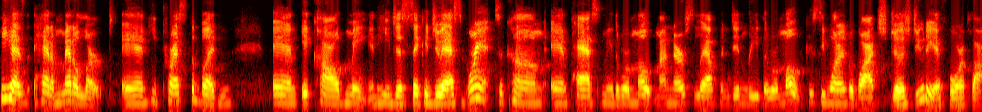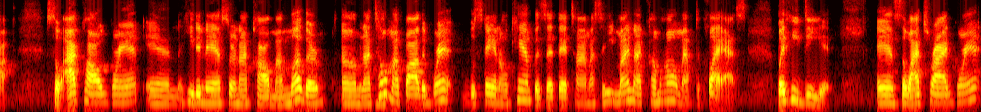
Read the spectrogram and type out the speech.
he has had a med alert and he pressed the button and it called me. And he just said, Could you ask Grant to come and pass me the remote? My nurse left and didn't leave the remote because he wanted to watch Judge Judy at four o'clock. So I called Grant and he didn't answer. And I called my mother um, and I told my father Grant was staying on campus at that time. I said he might not come home after class, but he did. And so I tried Grant,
